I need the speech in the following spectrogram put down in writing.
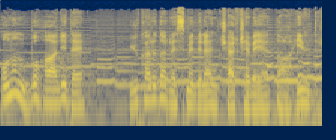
onun bu hali de yukarıda resmedilen çerçeveye dahildir.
